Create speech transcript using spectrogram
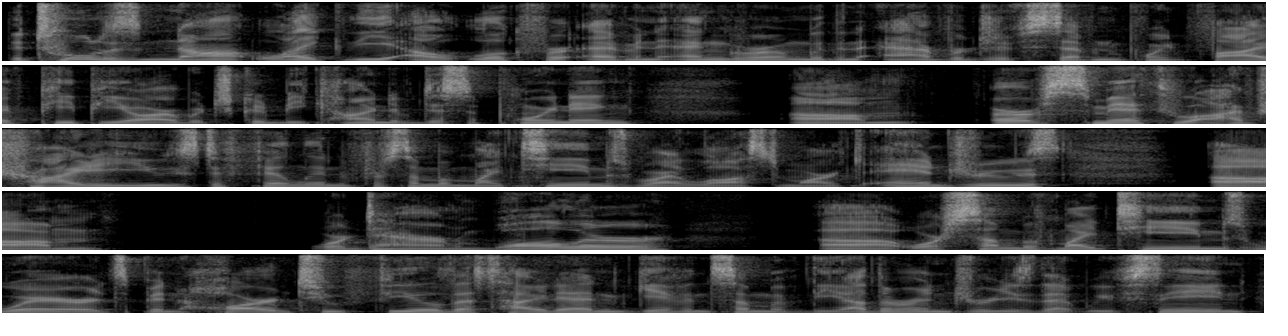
The tool does not like the outlook for Evan Engram with an average of 7.5 PPR, which could be kind of disappointing. Um, Irv Smith, who I've tried to use to fill in for some of my teams where I lost Mark Andrews, um, or Darren Waller, uh, or some of my teams where it's been hard to field a tight end given some of the other injuries that we've seen,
